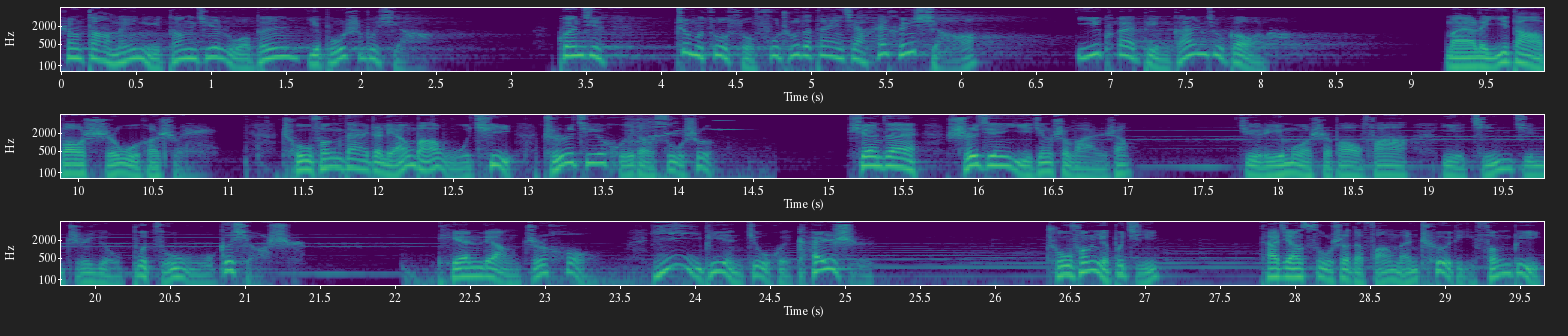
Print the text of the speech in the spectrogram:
让大美女当街裸奔也不是不想。关键这么做所付出的代价还很小，一块饼干就够了。买了一大包食物和水，楚风带着两把武器直接回到宿舍。现在时间已经是晚上，距离末世爆发也仅仅只有不足五个小时。天亮之后。异变就会开始。楚风也不急，他将宿舍的房门彻底封闭，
